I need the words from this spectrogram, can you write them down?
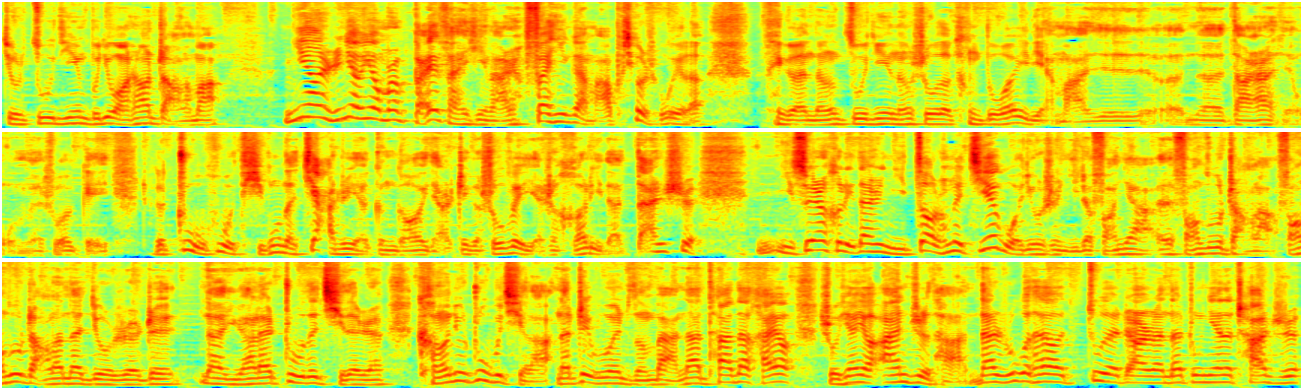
就是租金不就往上涨了吗？你让人家要不然白翻新吧，人翻新干嘛？不就是为了那个能租金能收的更多一点嘛？呃，那当然，我们说给这个住户提供的价值也更高一点，这个收费也是合理的。但是你虽然合理，但是你造成的结果就是你这房价呃房租涨了，房租涨了，那就是这那原来住得起的人可能就住不起了。那这部分怎么办？那他他还要首先要安置他。但如果他要住在这儿呢，那中间的差值，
